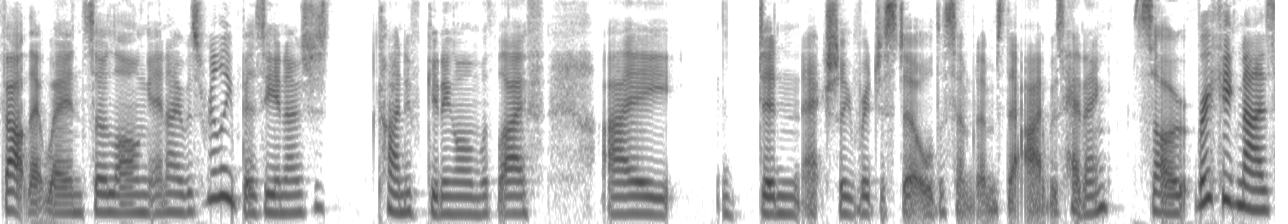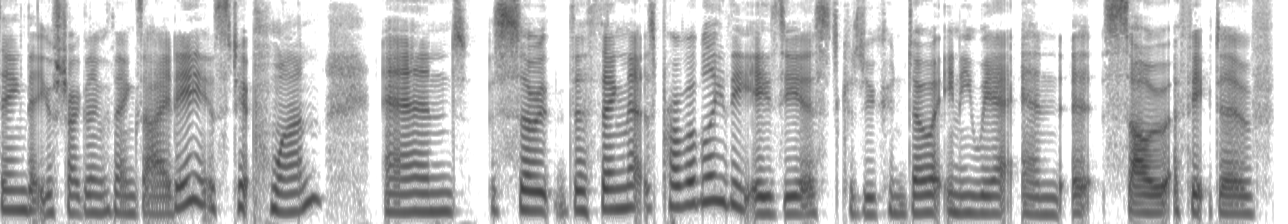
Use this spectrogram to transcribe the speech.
felt that way in so long and I was really busy and I was just kind of getting on with life. I didn't actually register all the symptoms that I was having. So, recognizing that you're struggling with anxiety is step one. And so, the thing that is probably the easiest because you can do it anywhere and it's so effective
